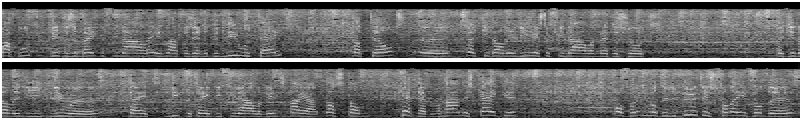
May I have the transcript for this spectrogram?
Maar goed, dit is een bekerfinale in, laten we zeggen, de nieuwe tijd dat telt. Uh, dat je dan in die eerste finale met een soort... Dat je dan in die nieuwe tijd niet meteen die finale wint. Nou ja, dat is dan weg hebben. We gaan eens kijken of er iemand in de buurt is van een van de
